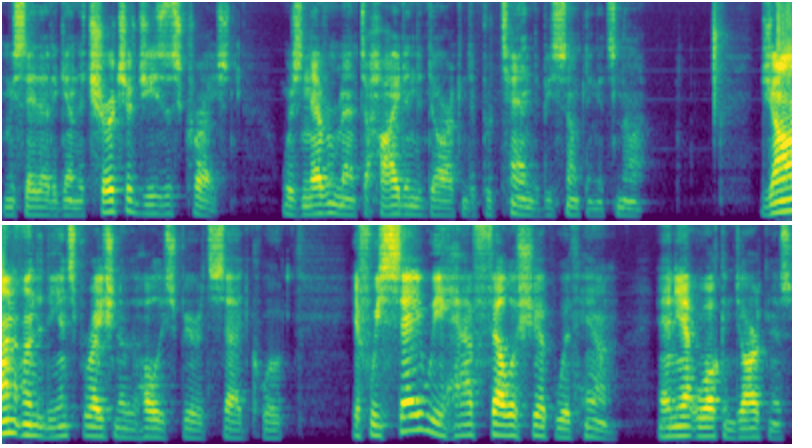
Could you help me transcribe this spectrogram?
Let me say that again. The church of Jesus Christ was never meant to hide in the dark and to pretend to be something it's not. John, under the inspiration of the Holy Spirit, said, quote, if we say we have fellowship with him and yet walk in darkness,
